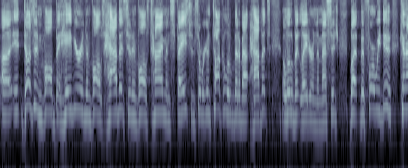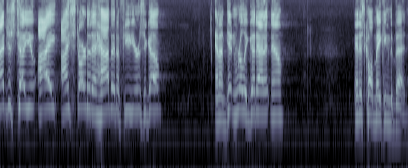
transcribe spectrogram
uh, it does involve behavior. It involves habits. It involves time and space. And so we're going to talk a little bit about habits a little bit later in the message. But before we do, can I just tell you, I I started a habit a few years ago, and I'm getting really good at it now. And it's called making the bed.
